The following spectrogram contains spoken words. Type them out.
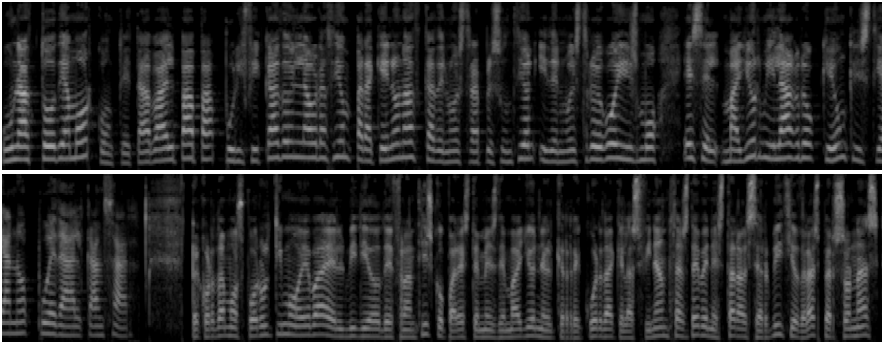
Un acto de amor, concretaba el Papa, purificado en la oración para que no nazca de nuestra presunción y de nuestro egoísmo, es el mayor milagro que un cristiano pueda alcanzar. Recordamos por último, Eva, el vídeo de Francisco para este mes de mayo en el que recuerda que las finanzas deben estar al servicio de las personas,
